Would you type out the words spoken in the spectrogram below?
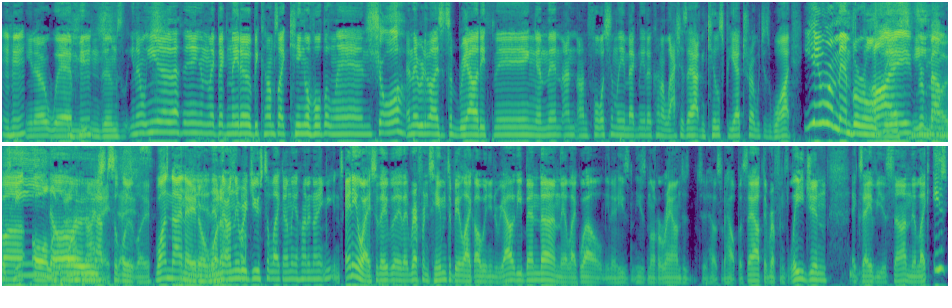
Mm-hmm. You know where mutantdoms. You know you know that thing, and like Magneto becomes like king of all the lands. Sure. And they realize it's a reality thing, and then un- unfortunately Magneto kind of lashes out and kills Pietro, which is why you remember all I this. He remember all knows. of it. Absolutely. days. 198 Yeah, or and they're only reduced to like only 198 mutants. Anyway, so they they, they reference him to be like, oh, we need a reality bender, and they're like, well, you know, he's he's not around to, to help, sort of help us out. They reference Legion, Xavier's son. They're like, he's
